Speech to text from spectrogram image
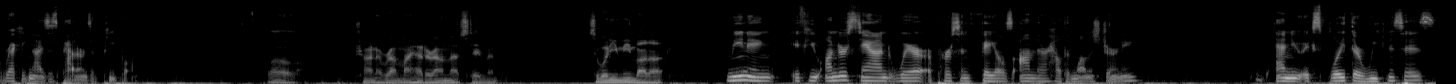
recognizes patterns of people. Whoa. trying to wrap my head around that statement. So what do you mean by that? Meaning, if you understand where a person fails on their health and wellness journey and you exploit their weaknesses,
